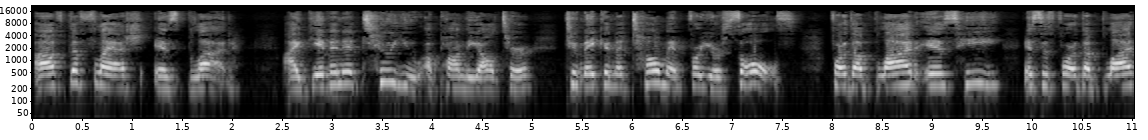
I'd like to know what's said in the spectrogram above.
of the flesh is blood. I given it to you upon the altar to make an atonement for your souls. For the blood is he. It says, For the blood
